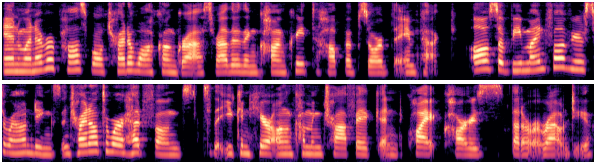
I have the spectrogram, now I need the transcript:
And whenever possible, try to walk on grass rather than concrete to help absorb the impact. Also, be mindful of your surroundings and try not to wear headphones so that you can hear oncoming traffic and quiet cars that are around you.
